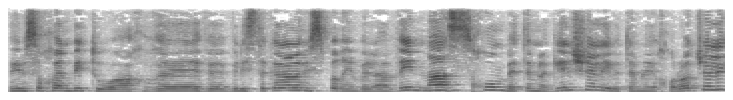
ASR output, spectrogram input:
ועם סוכן ביטוח, ו- ו- ולהסתכל על המספרים ולהבין מה הסכום בהתאם לגיל שלי, בהתאם ליכולות שלי,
